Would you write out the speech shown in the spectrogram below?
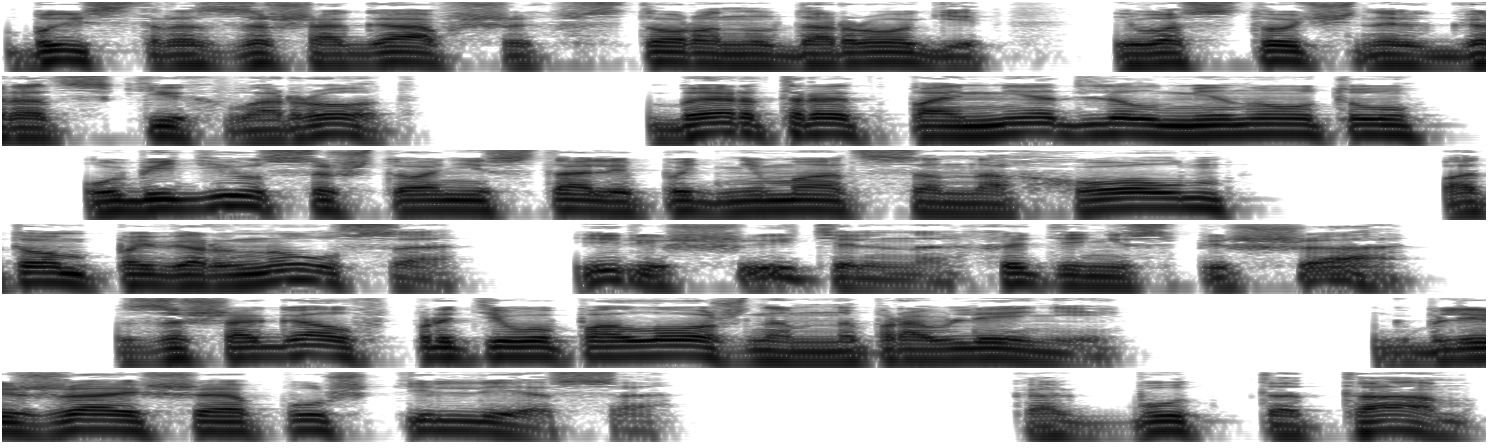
быстро зашагавших в сторону дороги и восточных городских ворот, Бертред помедлил минуту, убедился, что они стали подниматься на холм, потом повернулся и решительно, хоть и не спеша, зашагал в противоположном направлении, к ближайшей опушке леса. Как будто там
